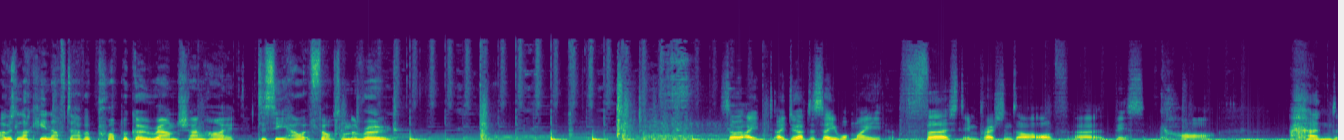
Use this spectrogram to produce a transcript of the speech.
I was lucky enough to have a proper go round Shanghai to see how it felt on the road. So, I, I do have to say what my first impressions are of uh, this car. And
